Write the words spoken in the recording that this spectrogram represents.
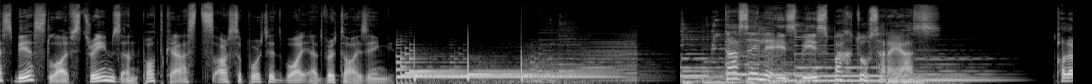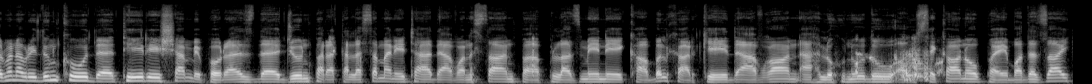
SBS live streams and podcasts are supported by advertising. تاسو له اس بي اس پختو سره یاست قدرمن اوریدونکو د تیرې شنبه په ورځ د جون پر 13مه نیټه د افغانستان په پلازمینه کابل ښار کې د افغان اهل هنود او سکانو په عبادت ځای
